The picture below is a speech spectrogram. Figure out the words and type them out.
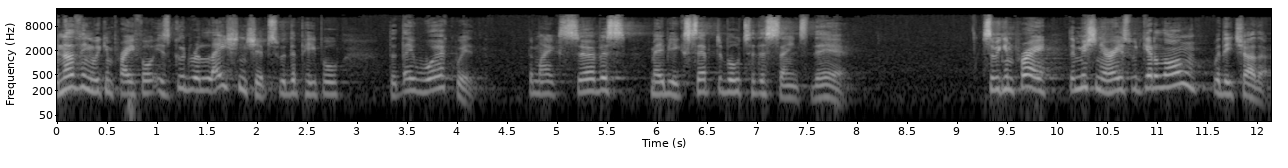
Another thing we can pray for is good relationships with the people that they work with, that my service may be acceptable to the saints there. So we can pray that missionaries would get along with each other.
